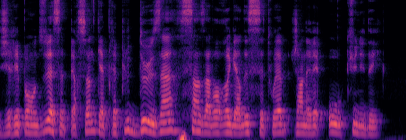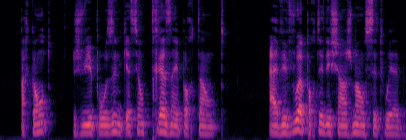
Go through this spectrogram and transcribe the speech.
J'ai répondu à cette personne qu'après plus de deux ans sans avoir regardé ce site web, j'en avais aucune idée. Par contre, je lui ai posé une question très importante. Avez-vous apporté des changements au site web?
